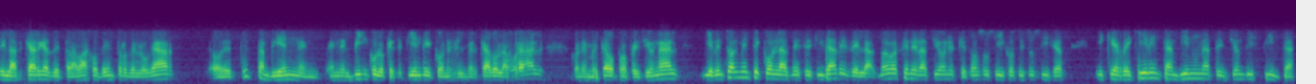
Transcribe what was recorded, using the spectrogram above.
de las cargas de trabajo dentro del hogar, o pues también en, en el vínculo que se tiene con el mercado laboral, con el mercado profesional y eventualmente con las necesidades de las nuevas generaciones que son sus hijos y sus hijas y que requieren también una atención distinta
